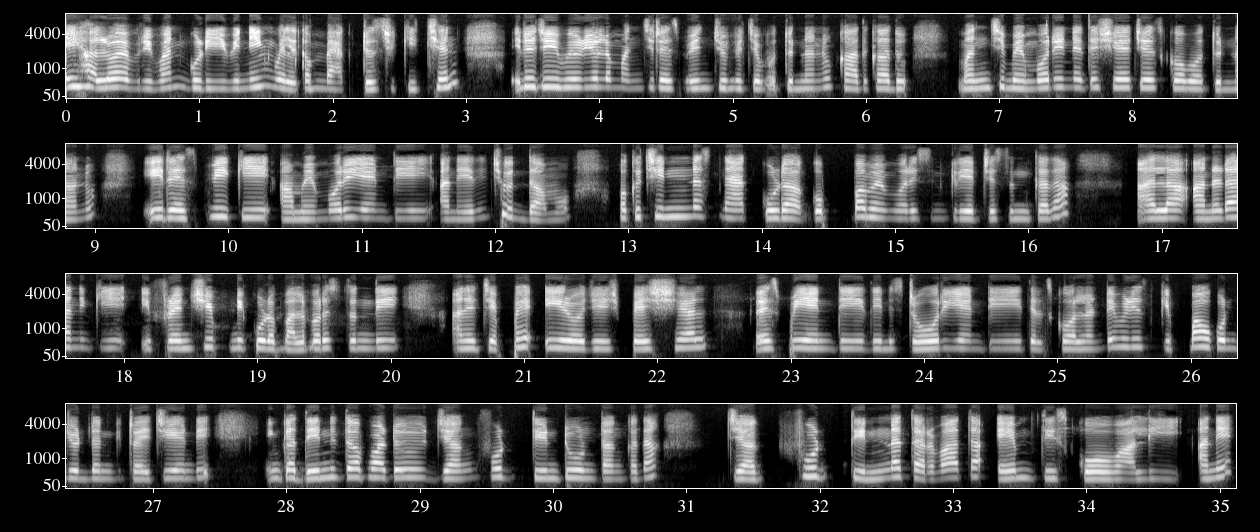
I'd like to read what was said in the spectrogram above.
Hi hello everyone good evening welcome back to kitchen ఈరోజు ఈ వీడియోలో మంచి రెసిపీని చూపించబోతున్నాను. కాదు కాదు మంచి మెమొరీని అయితే షేర్ చేసుకోబోతున్నాను. ఈ రెసిపీకి ఆ మెమొరీ ఏంటి అనేది చూద్దాము. ఒక చిన్న స్నాక్ కూడా గొప్ప మెమొరీస్ని క్రియేట్ చేస్తుంది కదా? అలా అనడానికి ఈ ఫ్రెండ్షిప్ని కూడా బలపరుస్తుంది అని చెప్పే ఈరోజు ఈ స్పెషల్ రెసిపీ ఏంటి? దీని స్టోరీ ఏంటి? తెలుసుకోవాలంటే వీడియో స్కిప్ అవ్వకుండా చూడడానికి ట్రై చేయండి. ఇంకా దీనితో పాటు జంక్ ఫుడ్ తింటూ ఉంటాం కదా? జంక్ ఫుడ్ తిన్న తర్వాత ఏం తీసుకోవాలి? అనే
